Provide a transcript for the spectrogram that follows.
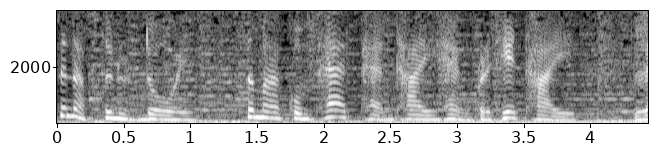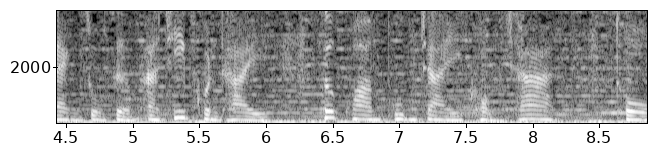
สนับสนุนโดย สมาคมแพทย์แผนไทยแห่งประเทศไทย แหล่งส่งเสริมอาชีพคนไทย เพื่อความภูมิใจของชาติ โทร 061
